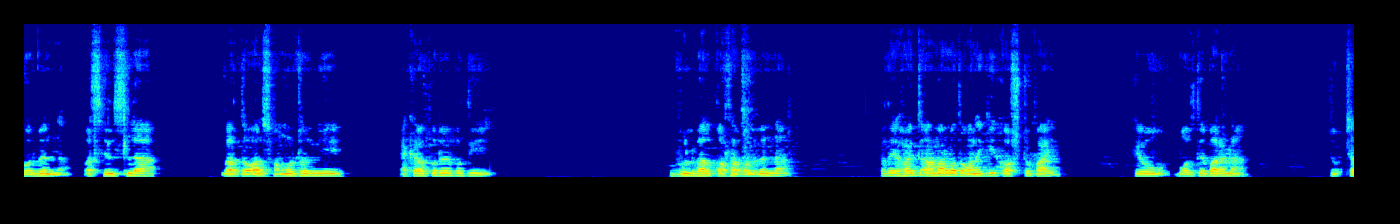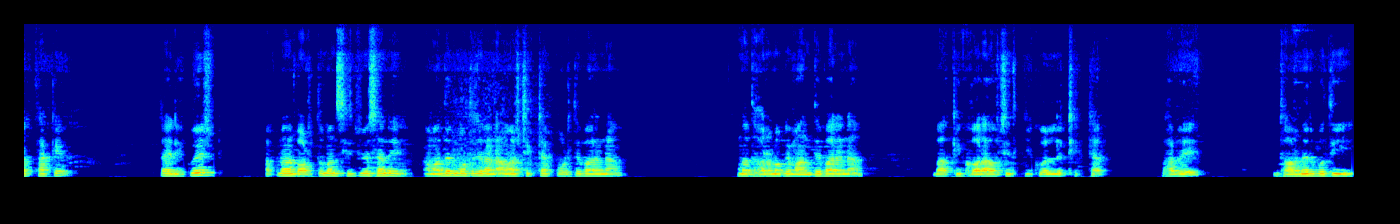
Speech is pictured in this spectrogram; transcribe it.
করবেন না। বা সিলসিলা বা দল, সংগঠন নিয়ে একে অপরের প্রতি ভুলভাল কথা বলবেন না। তাতে হয়তো আমার মতো অনেকেই কষ্ট পায়, কেউ বলতে পারে না, চুপচাপ থাকে। তাই রিকোয়েস্ট আপনার বর্তমান সিচুয়েশানে আমাদের মতো যারা নামাজ ঠিকঠাক পড়তে পারে না, বা ধর্মকে মানতে পারে না, বা কী করা উচিত, কী করলে ঠিকঠাকভাবে ধর্মের প্রতি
